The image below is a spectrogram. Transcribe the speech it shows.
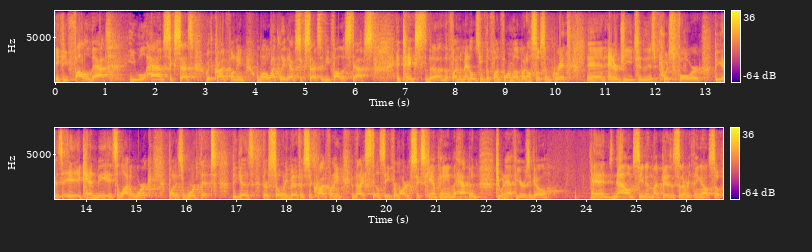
If you follow that, you will have success with crowdfunding, or more likely to have success if you follow the steps. It takes the, the fundamentals with the fund formula, but also some grit and energy to just push forward because it can be, it's a lot of work, but it's worth it because there's so many benefits to crowdfunding that I still see from Arctic Stick's campaign that happened two and a half years ago and now I'm seeing it in my business and everything else. So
